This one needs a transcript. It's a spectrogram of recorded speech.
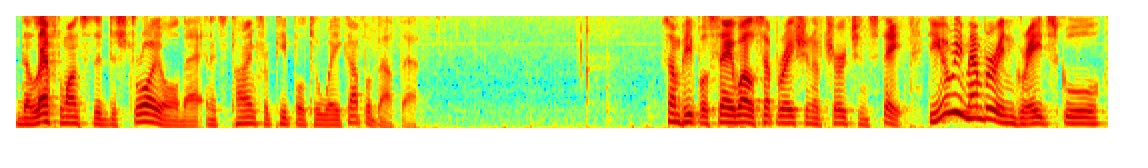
The left wants to destroy all that, and it's time for people to wake up about that. Some people say, well, separation of church and state. Do you remember in grade school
